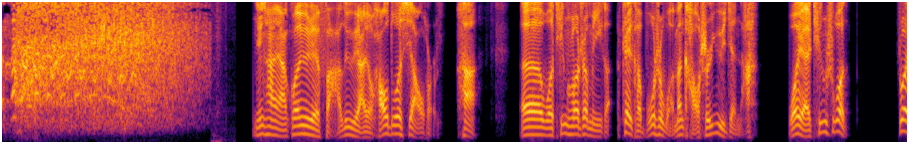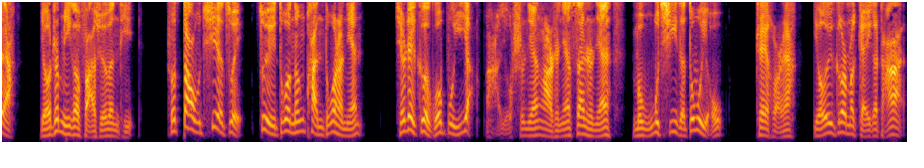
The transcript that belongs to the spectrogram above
您看呀，关于这法律啊，有好多笑话哈。呃，我听说这么一个，这可不是我们考试遇见的啊，我也听说的。说呀，有这么一个法学问题，说盗窃罪最多能判多少年？其实这各国不一样啊，有十年、二十年、三十年，什么无期的都有。这会儿呀，有一哥们给个答案，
